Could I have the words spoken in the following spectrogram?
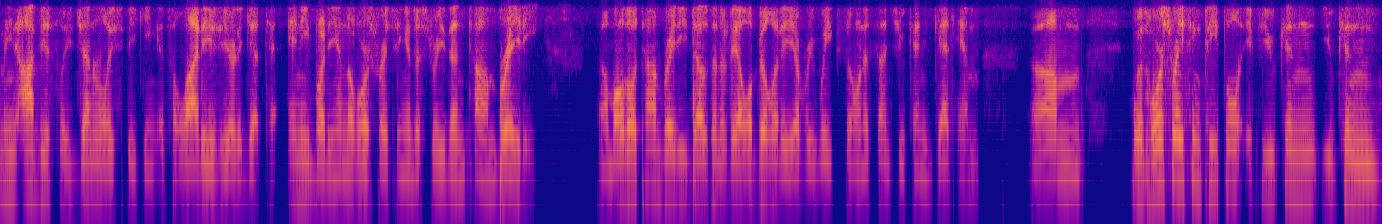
I mean, obviously, generally speaking, it's a lot easier to get to anybody in the horse racing industry than Tom Brady. Um, although Tom Brady does an availability every week, so in a sense you can get him. Um, with horse racing people, if you can, you can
